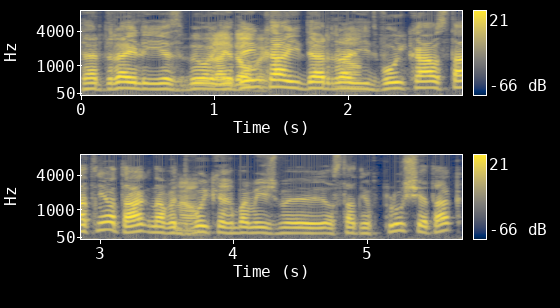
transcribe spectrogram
Dirt Rally jest, była Rajdowych. jedynka i Dirt Rally No. dwójka ostatnio, tak? Nawet No. dwójkę chyba mieliśmy ostatnio w plusie, tak?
